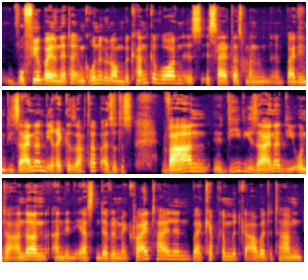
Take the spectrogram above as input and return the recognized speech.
wofür Bayonetta im Grunde genommen bekannt geworden ist, ist halt, dass man bei den Designern direkt gesagt hat, also das waren die Designer, die unter anderem an den ersten Devil May Cry Teilen bei Capcom mitgearbeitet haben,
